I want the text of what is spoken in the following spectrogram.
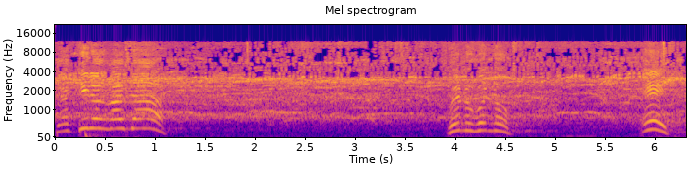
¡Tranquilos, banda! Bueno, bueno. ¡Ey!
